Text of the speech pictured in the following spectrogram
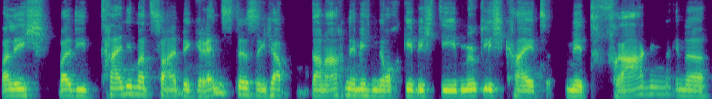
weil ich, weil die Teilnehmerzahl begrenzt ist. Ich habe danach nämlich noch gebe ich die Möglichkeit mit Fragen in der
